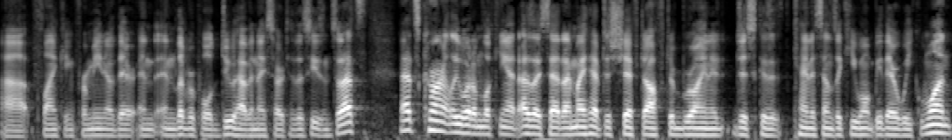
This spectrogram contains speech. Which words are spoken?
uh, flanking Firmino there, and, and Liverpool do have a nice start to the season. So that's that's currently what I'm looking at. As I said, I might have to shift off De Bruyne just because it kind of sounds like he won't be there week one.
